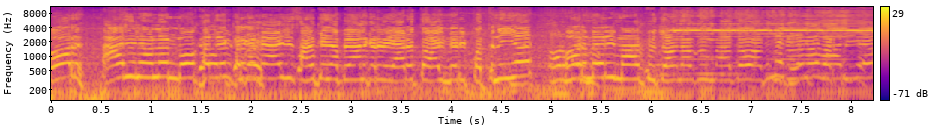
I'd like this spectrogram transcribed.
और आज इन्होंने मौका देख करके मैं आज साहब के यहाँ बयान करके यार तो आज मेरी पत्नी है और मेरी माँ को जाना को। माँ तो है।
